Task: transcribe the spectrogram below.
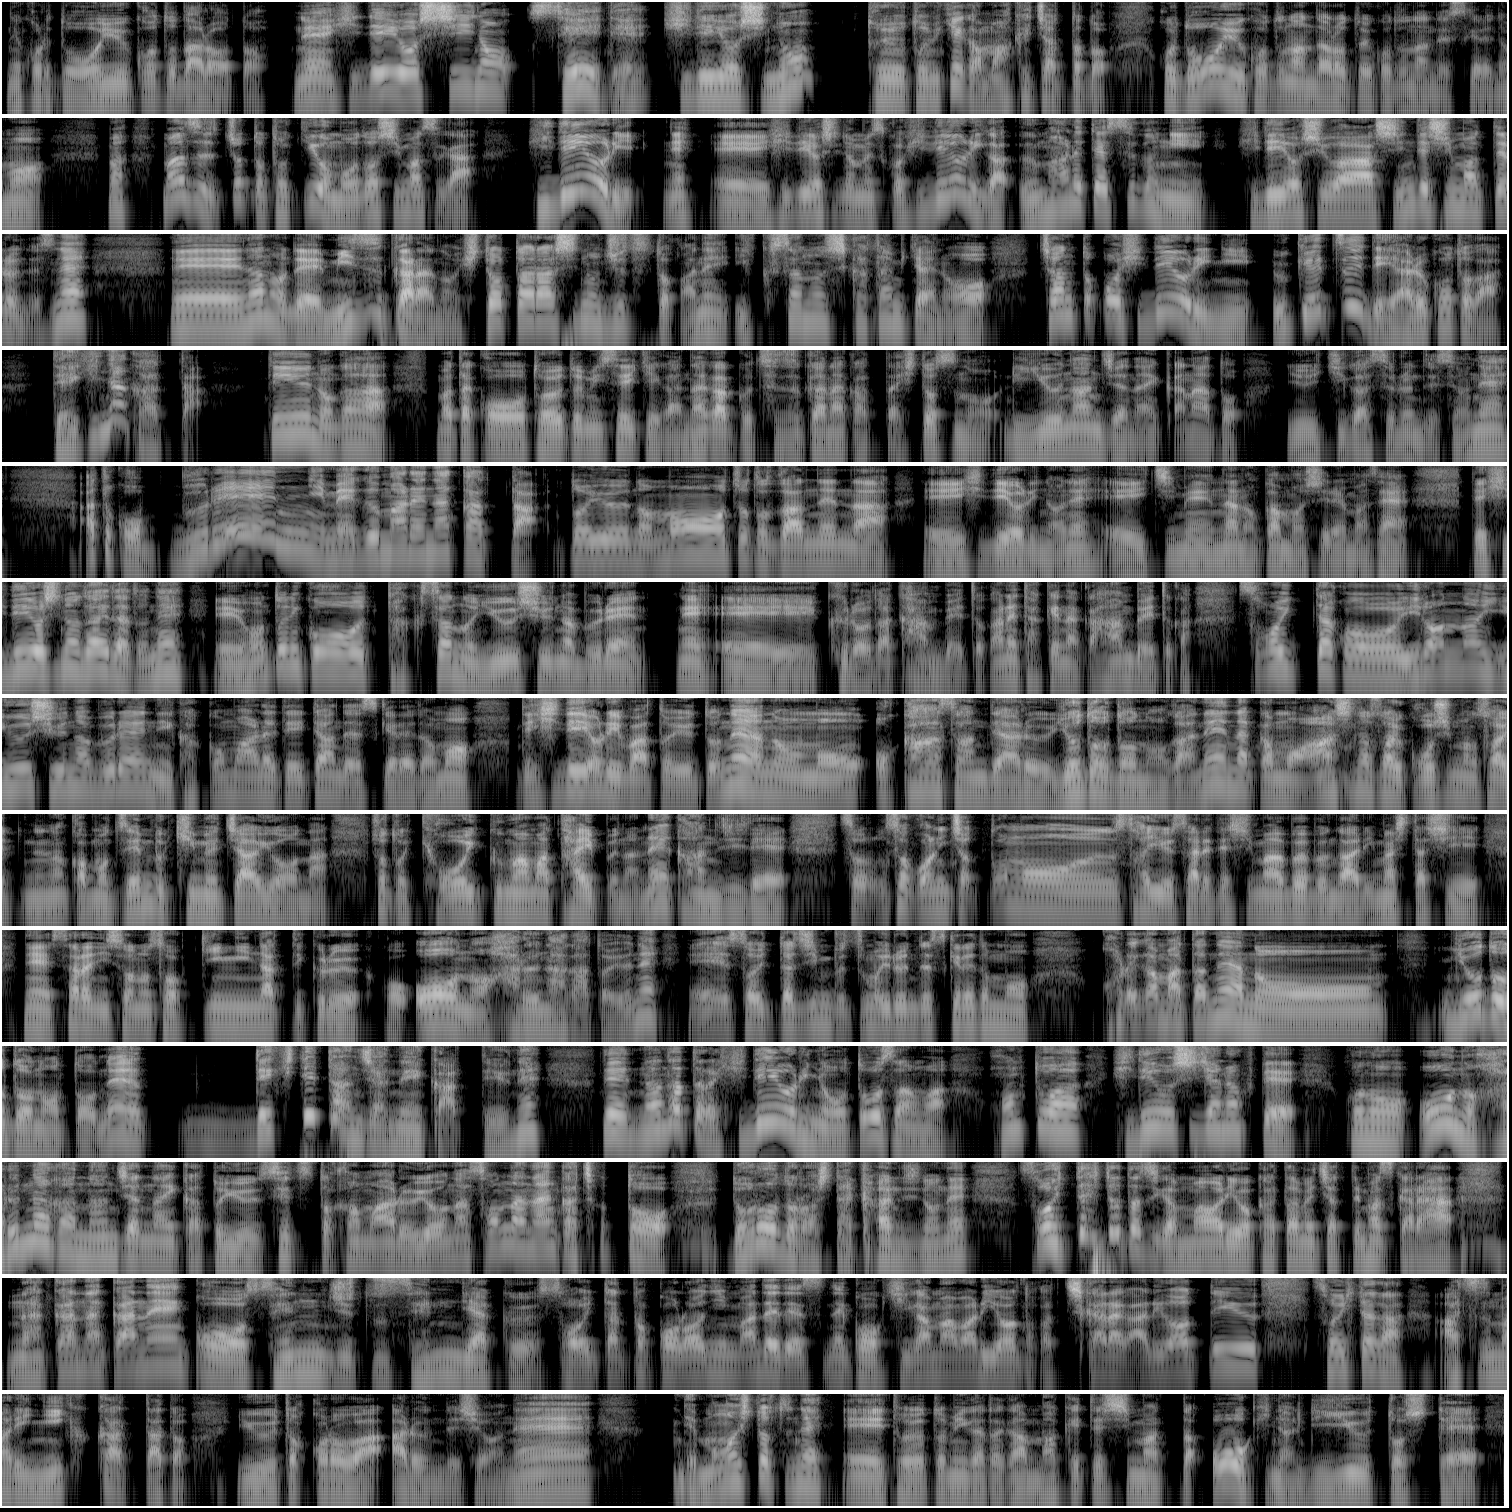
ね、これどういうことだろうと。ね、秀吉のせいで秀吉の豊臣家が負けちゃったと。これどういうことなんだろうということなんですけれども、ままずちょっと時を戻しますが、秀頼、ね、えー、秀吉の息子、秀頼が生まれてすぐに、秀吉は死んでしまってるんですね。えー、なので、自らの人たらしの術とかね、戦の仕方みたいのを、ちゃんとこう、秀頼に受け継いでやることができなかった。っていうのが、またこう、豊臣政権が長く続かなかった一つの理由なんじゃないかなという気がするんですよね。あとこう、ブレーンに恵まれなかったというのも、ちょっと残念な、えー、秀頼のね、えー、一面なのかもしれません。で、秀吉の代だとね、えー、本当にこう、たくさんの優秀なブレーン、ね、えー、黒田官兵衛とかね、竹中半兵衛とか、そういったこう、いろんな優秀なブレーンに囲まれていたんですけれども、で、秀頼はというとね、あの、もう、お母さんである淀殿がね、なんかもう、ああしなさい、こうしなさいってね、なんかもう全部決めちゃうような、ちょっと教育ママタイプなね、感じで、そ、そこにちょっともう左右されてしまう部分がありましたし、ね、さらにその側近になってくる、こう、大野春長というね、えー、そういった人物もいるんですけれども、これがまたね、あのー、淀殿とね、できてたんじゃねえかっていうね。で、なんだったら秀頼のお父さんは、本当は秀吉じゃなくて、この大野春長なんじゃないかという説とかもあるような、そんななんかちょっと、ドロドロした感じのね、そういった人たちが周りを固めちゃってますから、なかなかね、こう、戦術、戦略、そういったところにまでですね、こう気が回るよとか力があるよっていう、そういう人が集まりにくかったというところはあるんでしょうね。で、もう一つね、えー、豊臣方が負けてしまった大きな理由として、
